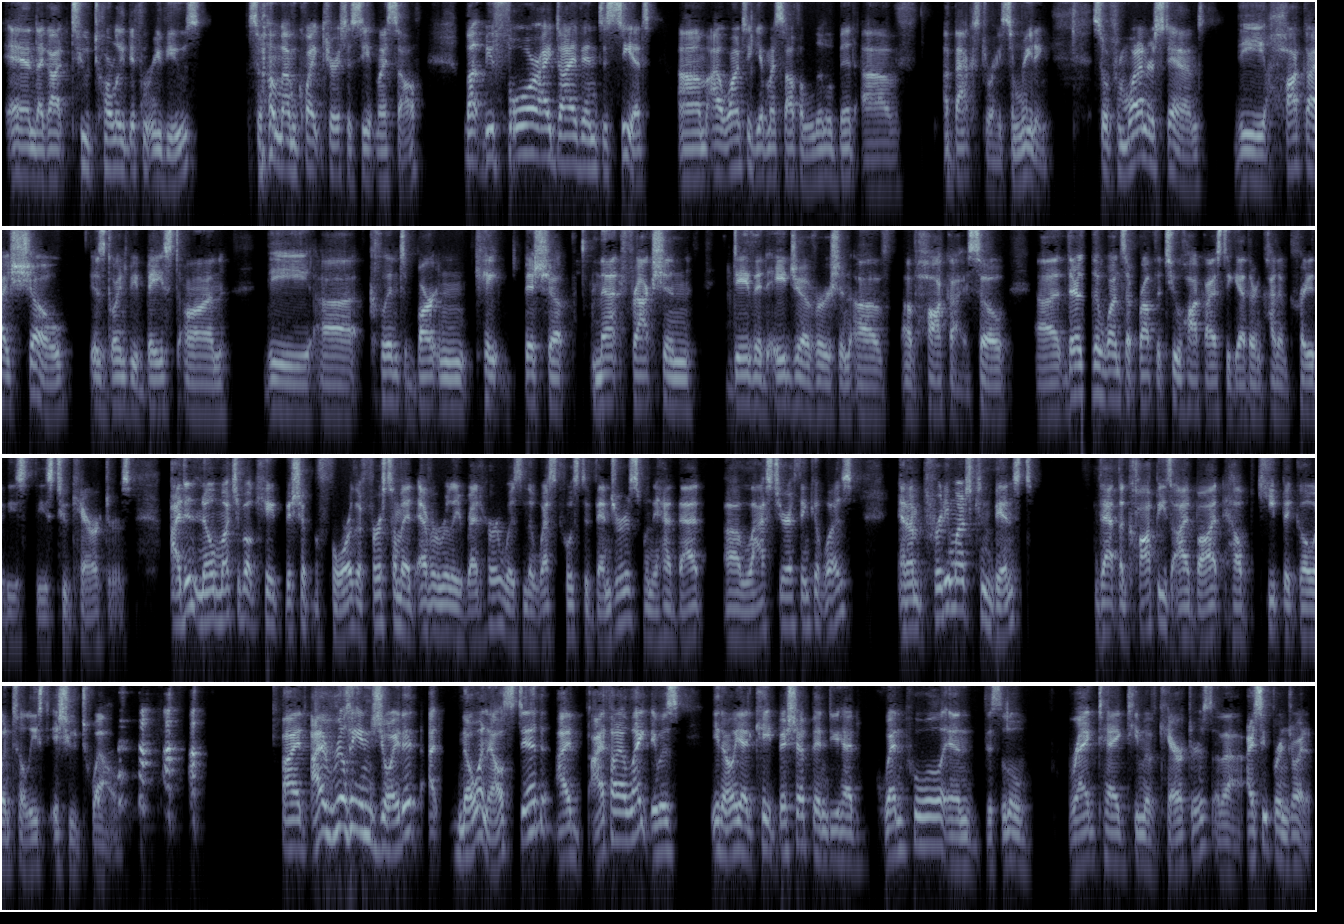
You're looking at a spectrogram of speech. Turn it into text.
and I got two totally different reviews. So I'm, I'm quite curious to see it myself. But before I dive in to see it, um, I want to give myself a little bit of a backstory, some reading. So, from what I understand, the Hawkeye show is going to be based on the uh, Clint Barton, Kate Bishop, Matt Fraction, David Aja version of of Hawkeye. So uh, they're the ones that brought the two Hawkeyes together and kind of created these these two characters. I didn't know much about Kate Bishop before. The first time I'd ever really read her was in the West Coast Avengers when they had that uh, last year, I think it was. And I'm pretty much convinced that the copies I bought helped keep it going until at least issue 12. I I really enjoyed it. I, no one else did. I I thought I liked it. Was you know you had Kate Bishop and you had Gwenpool and this little ragtag team of characters. I super enjoyed it.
